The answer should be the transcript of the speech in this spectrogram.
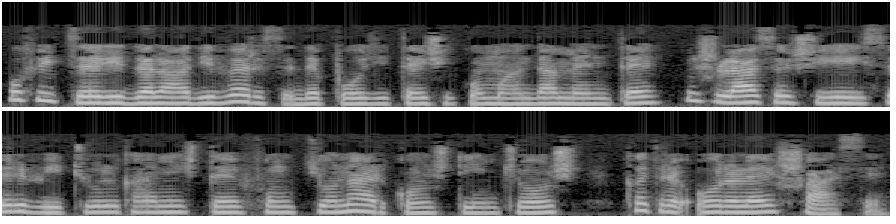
Ofițerii de la diverse depozite și comandamente își lasă și ei serviciul ca niște funcționari conștiincioși către orele șase.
